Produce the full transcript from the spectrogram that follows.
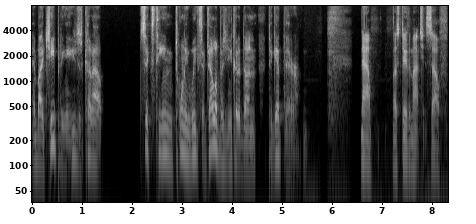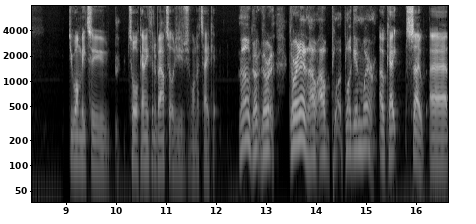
And by cheapening it, you just cut out 16, 20 weeks of television you could have done to get there. Now, let's do the match itself. Do you want me to talk anything about it, or do you just want to take it? No, go go go right in. I'll, I'll pl- plug in where. Okay, so uh,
